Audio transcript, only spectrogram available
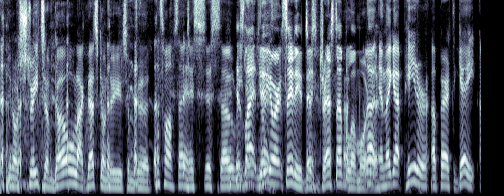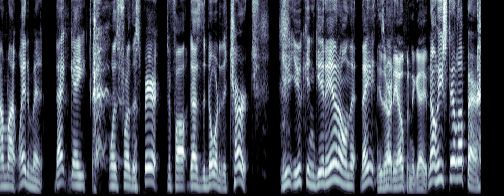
You know, streets of gold, like that's going to do you some good. that's what I'm saying. It's just so It's like New. York City, just dressed up a little more. Look, and they got Peter up there at the gate. I'm like, wait a minute. That gate was for the spirit to fall. Does the door to the church? You you can get in on the they. He's they- already opened the gate. No, he's still up there.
